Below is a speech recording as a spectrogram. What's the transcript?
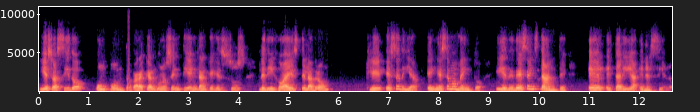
Y eso ha sido un punto para que algunos entiendan que Jesús le dijo a este ladrón que ese día, en ese momento, y desde ese instante él estaría en el cielo.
